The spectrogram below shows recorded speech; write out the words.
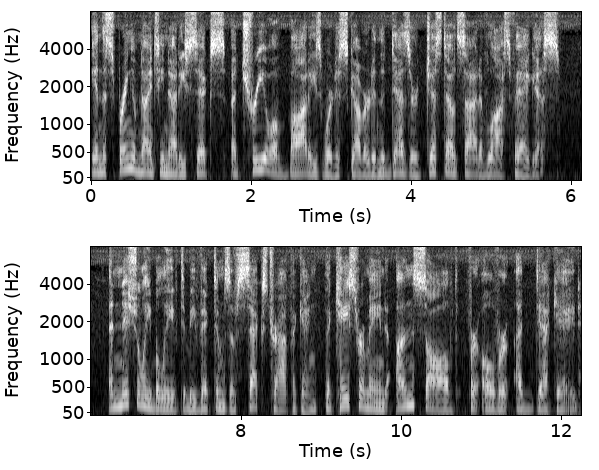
In the spring of 1996, a trio of bodies were discovered in the desert just outside of Las Vegas. Initially believed to be victims of sex trafficking, the case remained unsolved for over a decade,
